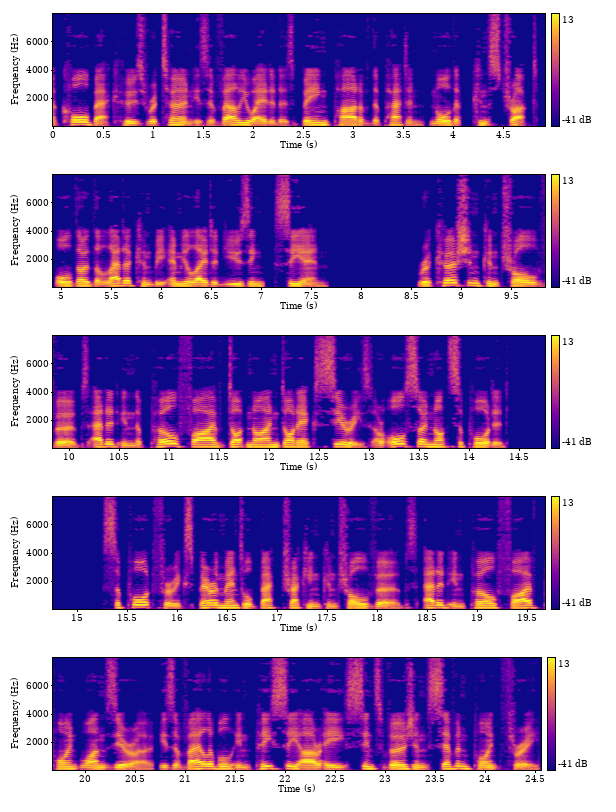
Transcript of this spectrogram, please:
a callback whose return is evaluated as being part of the pattern nor the construct, although the latter can be emulated using, CN. Recursion control verbs added in the Perl 5.9.x series are also not supported. Support for experimental backtracking control verbs added in Perl 5.10 is available in PCRE since version 7.3.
